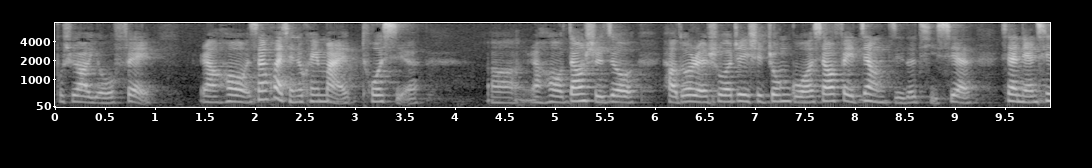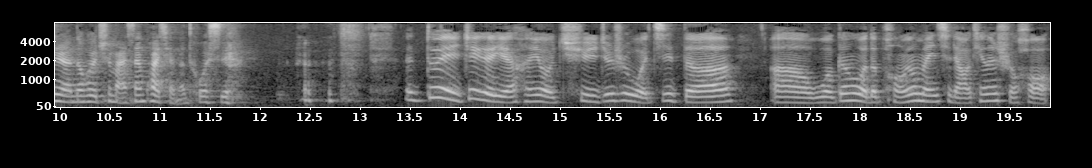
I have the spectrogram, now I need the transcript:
不需要邮费，然后三块钱就可以买拖鞋，嗯，然后当时就好多人说这是中国消费降级的体现。现在年轻人都会去买三块钱的拖鞋，嗯，对，这个也很有趣。就是我记得，呃，我跟我的朋友们一起聊天的时候，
